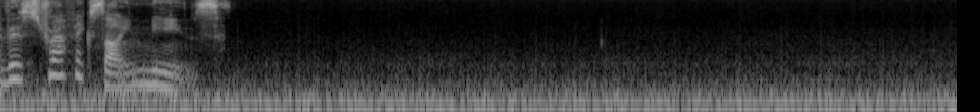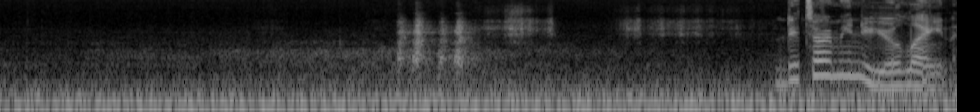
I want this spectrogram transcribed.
This traffic sign means Determine your lane.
